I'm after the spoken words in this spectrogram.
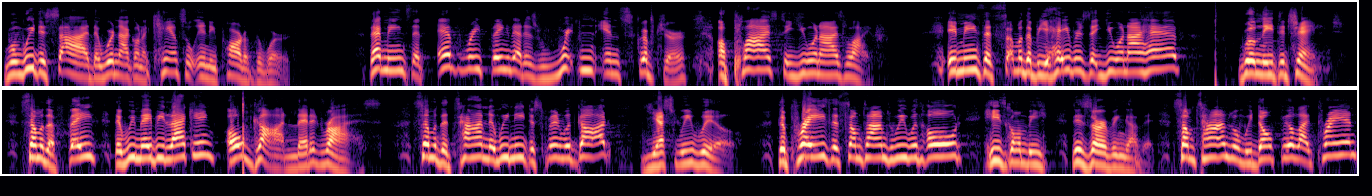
when we decide that we're not going to cancel any part of the word. That means that everything that is written in Scripture applies to you and I's life. It means that some of the behaviors that you and I have will need to change. Some of the faith that we may be lacking, oh God, let it rise. Some of the time that we need to spend with God, yes, we will. The praise that sometimes we withhold, He's going to be deserving of it. Sometimes when we don't feel like praying,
